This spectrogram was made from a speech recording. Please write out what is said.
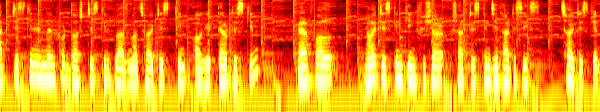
আটটি স্কিন এন নাইন ফোর দশটি স্কিন প্লাজমা ছয়টি স্কিন অগেট তেরোটি স্কিন প্যারাফল নয়টি স্কিন কিংফিশার ষাটটি স্কিন জি থার্টি সিক্স ছয়টি স্কিন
